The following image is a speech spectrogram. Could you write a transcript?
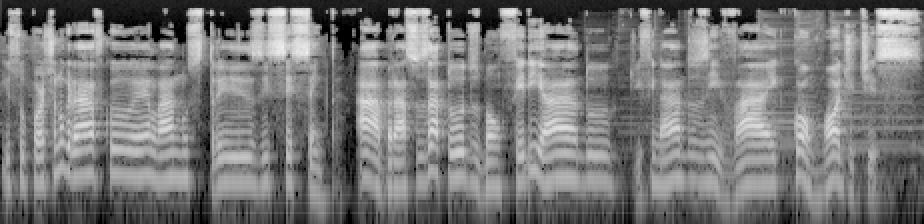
E suporte no gráfico é lá nos 13,60. Abraços a todos, bom feriado de finados e vai commodities.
